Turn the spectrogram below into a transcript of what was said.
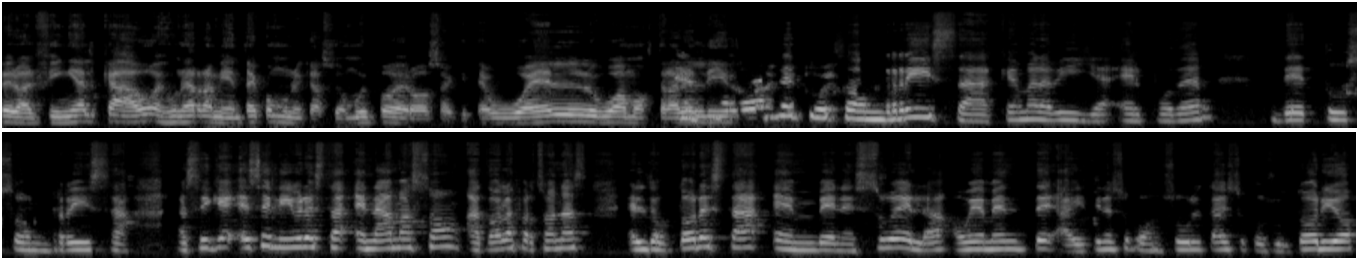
pero al fin y al cabo es una herramienta de comunicación muy poderosa. Aquí te vuelvo a mostrar el, libro. El poder de tu sonrisa, qué maravilla, el poder de tu sonrisa. Así que ese libro está en Amazon a todas las personas. El doctor está en Venezuela, obviamente ahí tiene su consulta y su consultorio.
